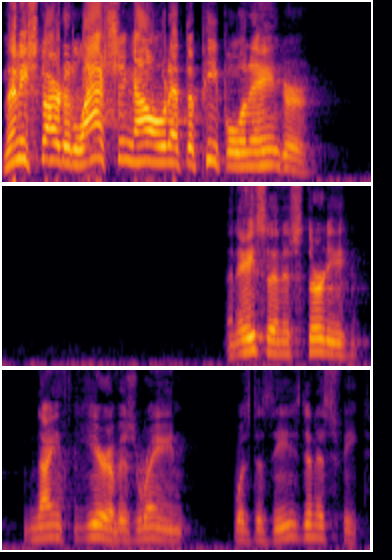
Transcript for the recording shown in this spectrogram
Then he started lashing out at the people in anger. And Asa, in his 39th year of his reign, was diseased in his feet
